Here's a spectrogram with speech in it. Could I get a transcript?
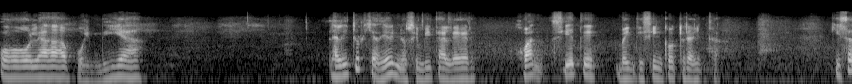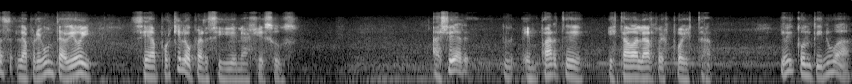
Hola, buen día. La liturgia de hoy nos invita a leer Juan 7, 25, 30. Quizás la pregunta de hoy sea, ¿por qué lo persiguen a Jesús? Ayer en parte estaba la respuesta y hoy continúa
